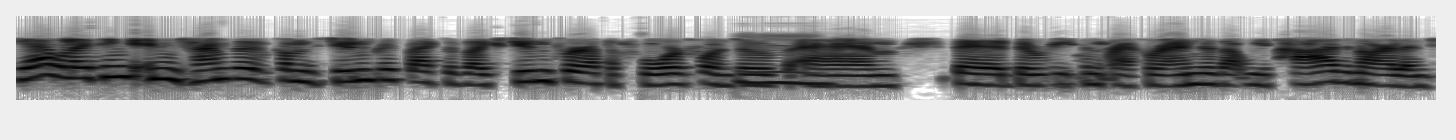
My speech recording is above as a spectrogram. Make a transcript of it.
Yeah, well, I think in terms of from the student perspective, like students were at the forefront mm. of um, the the recent referenda that we've had in Ireland,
